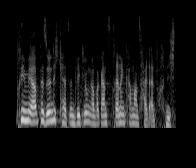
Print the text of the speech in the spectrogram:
primär Persönlichkeitsentwicklung, aber ganz trennen kann man es halt einfach nicht.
